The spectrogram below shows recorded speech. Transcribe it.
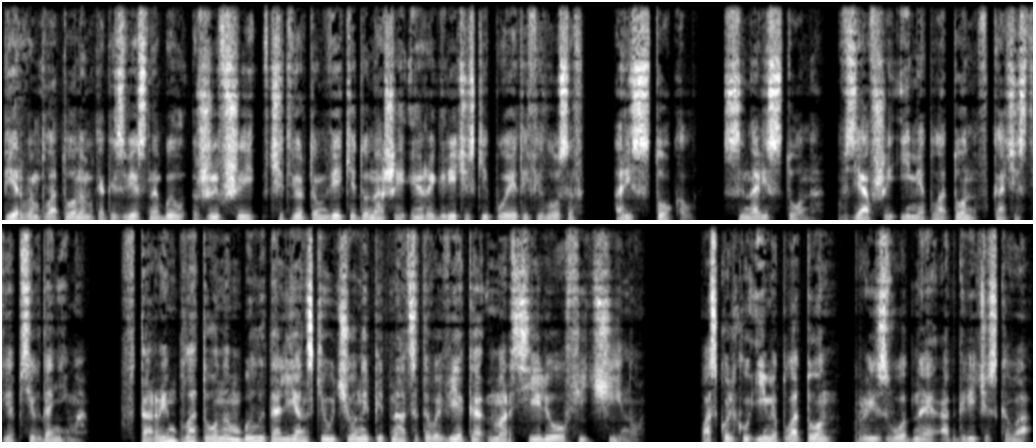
Первым Платоном, как известно, был живший в IV веке до нашей эры греческий поэт и философ Аристокл, сын Аристона, взявший имя Платон в качестве псевдонима. Вторым Платоном был итальянский ученый XV века Марсилио Фичино. Поскольку имя Платон, производное от греческого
